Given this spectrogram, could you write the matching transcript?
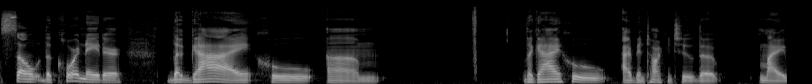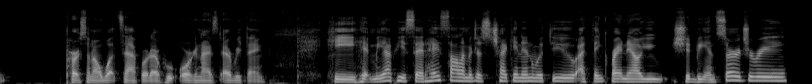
So the coordinator, the guy who, um, the guy who I've been talking to, the my person on WhatsApp or whatever who organized everything he hit me up. He said, Hey, Solomon, just checking in with you. I think right now you should be in surgery.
